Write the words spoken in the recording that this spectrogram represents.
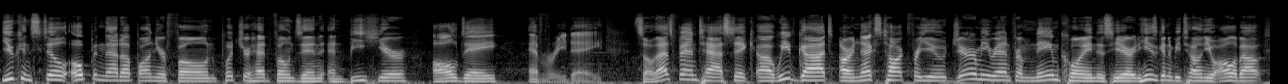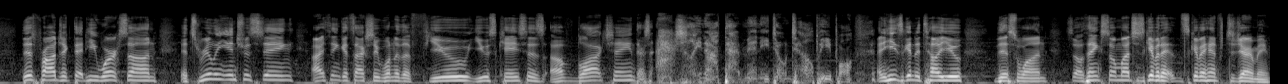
you can still open that up on your phone, put your headphones in, and be here all day, every day. So that's fantastic. Uh, we've got our next talk for you. Jeremy Rand from Namecoin is here, and he's going to be telling you all about this project that he works on. It's really interesting. I think it's actually one of the few use cases of blockchain. There's actually not that many. Don't tell people. And he's going to tell you this one. So thanks so much. Let's give it. A, let's give a hand to Jeremy.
